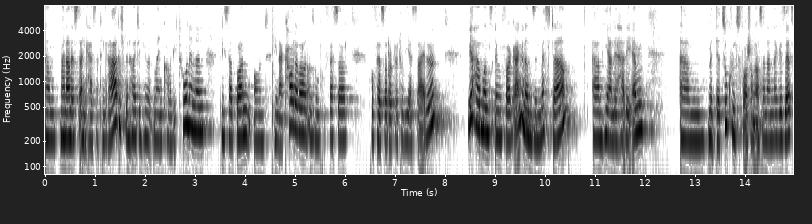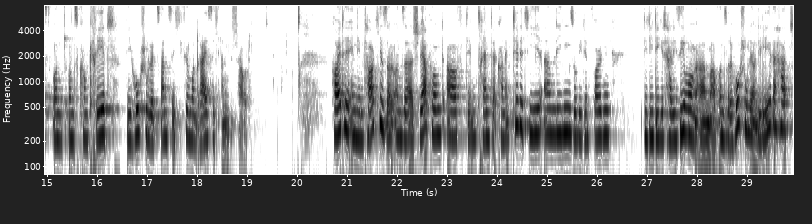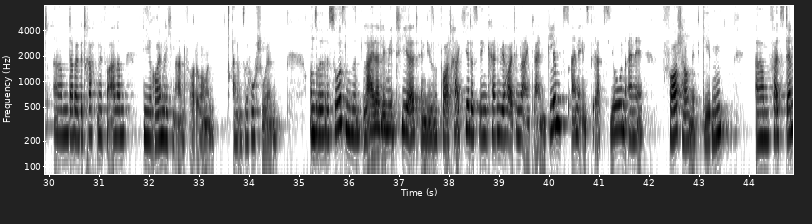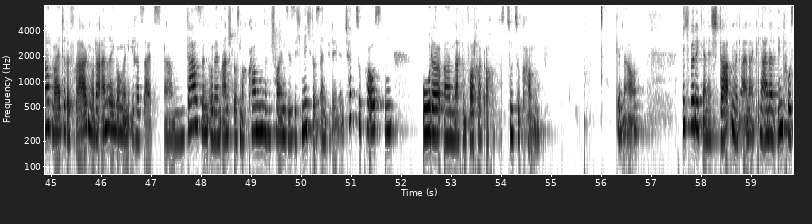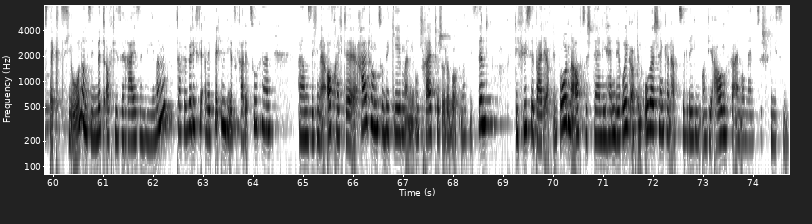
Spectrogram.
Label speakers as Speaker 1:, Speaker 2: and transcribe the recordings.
Speaker 1: Ähm, mein Name ist Annika Sattingrath. Ich bin heute hier mit meinen Kommilitoninnen Lisa Bonn und Lina Kauderer und unserem Professor, Professor Dr. Tobias Seidel. Wir haben uns im vergangenen Semester ähm, hier an der HDM ähm, mit der Zukunftsforschung auseinandergesetzt und uns konkret die Hochschule 2035 angeschaut. Heute in dem Talk hier soll unser Schwerpunkt auf dem Trend der Connectivity ähm, liegen, sowie den Folgen, die die Digitalisierung ähm, auf unsere Hochschule und die Lehre hat. Ähm, dabei betrachten wir vor allem die räumlichen Anforderungen an unsere Hochschulen. Unsere Ressourcen sind leider limitiert in diesem Vortrag hier, deswegen können wir heute nur einen kleinen Glimpse, eine Inspiration, eine Vorschau mitgeben. Ähm, falls dennoch weitere Fragen oder Anregungen Ihrerseits ähm, da sind oder im Anschluss noch kommen, dann scheuen Sie sich nicht, das entweder in den Chat zu posten oder ähm, nach dem Vortrag auch auf uns zuzukommen. Genau. Ich würde gerne starten mit einer kleinen Introspektion und Sie mit auf diese Reise nehmen. Dafür würde ich Sie alle bitten, die jetzt gerade zuhören, ähm, sich in eine aufrechte Haltung zu begeben, an Ihrem Schreibtisch oder wo auch immer Sie sind, die Füße beide auf den Boden aufzustellen, die Hände ruhig auf den Oberschenkeln abzulegen und die Augen für einen Moment zu schließen.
